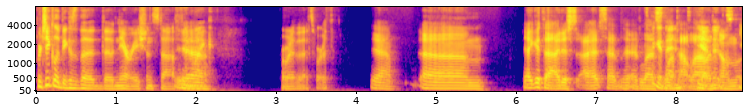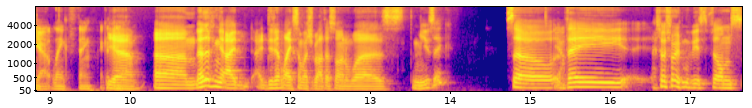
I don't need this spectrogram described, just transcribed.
particularly because of the the narration stuff and like, or whatever that's worth. yeah, um, yeah, I get that. I just I just had, had less laugh that. out loud. that's, on the- yeah, length thing. Yeah. Um, the other thing that I I didn't like so much about this one was the music. So Yeah. they Toy Story movies films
